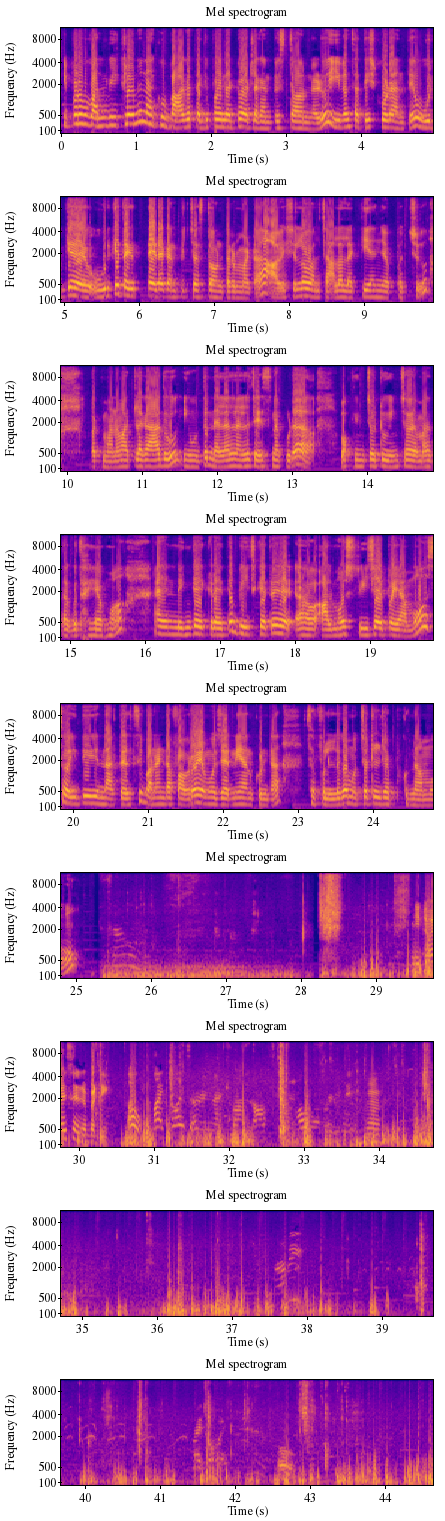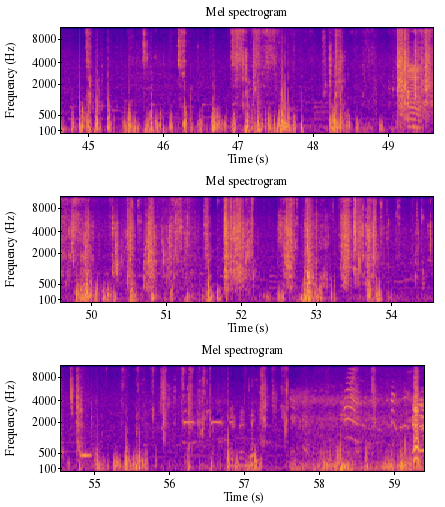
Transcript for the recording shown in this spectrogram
ఇప్పుడు వన్ వీక్లోనే నాకు బాగా తగ్గిపోయినట్టు అట్లా కనిపిస్తూ ఉన్నాడు. ఈవెన్ సతీష్ కూడా అంతే. ఊరికే ఊరికే తెగ- తేడా కనిపించేస్తూ ఉంటారు అనమాట ఆ విషయంలో వాళ్ళు చాలా లక్కీ అని చెప్పొచ్చు. బట్ మనం అట్లా కాదు. ఈ ముందు నెలల నెల చేసినా కూడా ఒక ఇంచో టూ ఇంచో ఏమైనా తగ్గుతాయేమో. అండ్ ఇంకా ఇక్కడైతే బీచ్కి అయితే ఆల్మోస్ట్ రీచ్ అయిపోయాము. సో ఇది నాకు తెలిసి వన్ అండ్ హాఫ్ అవర్ ఏమో జర్నీ అనుకుంటా. సో ఫుల్గా ముచ్చట్లు చెప్పుకున్నాము. Your toys are ready. Oh, my toys are in my car.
